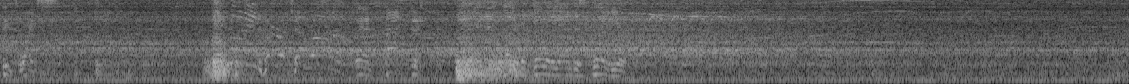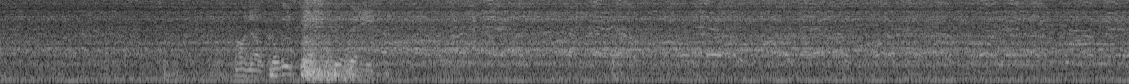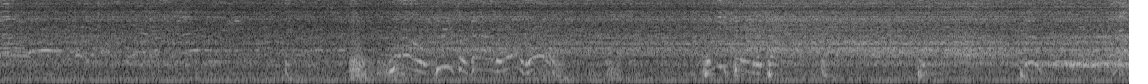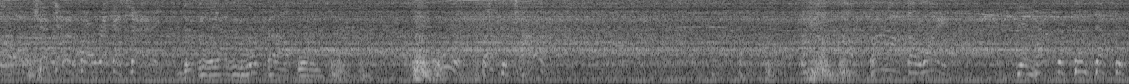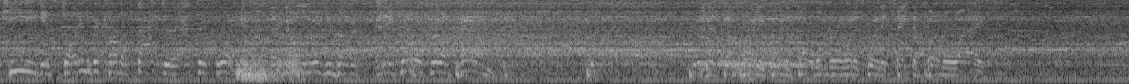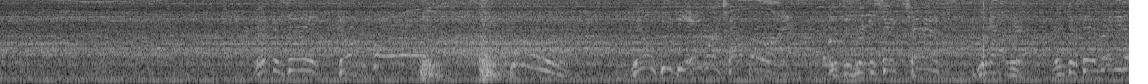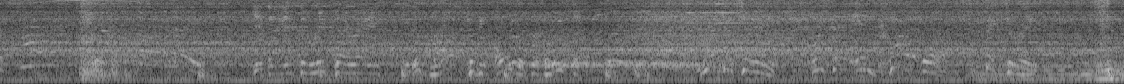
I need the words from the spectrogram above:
think twice. Running Hurricanrana. Fantastic. And athletic ability on display here. Oh no, Kalisto is still dazed. Whoa, Kalisto got out of the way there. Kalisto into the cover. Kick out for Ricochet. Definitely has his work cut out for him. Ooh, impressive counter. Turn off the lights. You have the sense that fatigue is starting to become a factor at this point. Make no illusions of it. And he goes for the pin. And at some point, he's going to start wondering what it's going to take to put him away. Ricochet, go for it. Boom. Will he be able to capitalize? This is Ricochet's chance. Look out here. Ricochet ready to strike. Get that instant replay ready. This night could be over for Kalisto. Ricochet with that incredible victory.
